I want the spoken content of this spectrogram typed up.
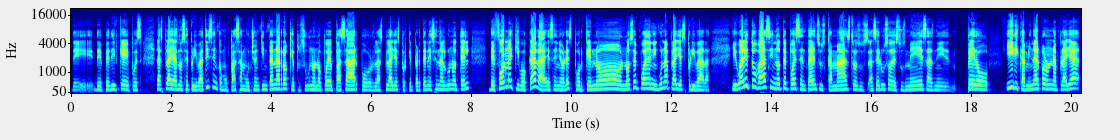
de, de, pedir que pues las playas no se privaticen, como pasa mucho en Quintana Roo, que pues uno no puede pasar por las playas porque pertenecen a algún hotel de forma equivocada, ¿eh, señores? Porque no, no se puede, ninguna playa es privada. Igual y tú vas y no te puedes sentar en sus camastros, hacer uso de sus mesas, ni, pero ir y caminar por una playa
